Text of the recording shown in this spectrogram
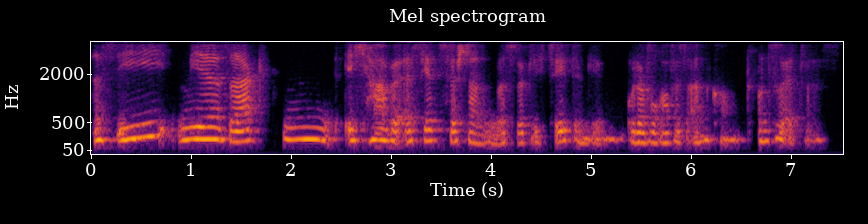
dass sie mir sagten, ich habe es jetzt verstanden, was wirklich zählt im Leben oder worauf es ankommt und so etwas.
